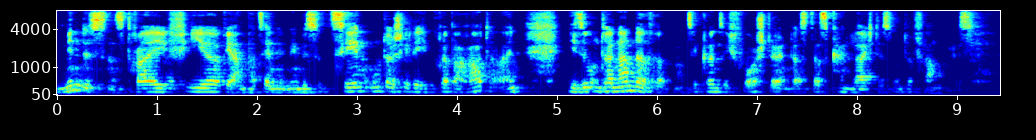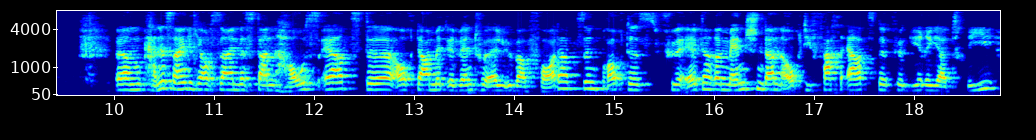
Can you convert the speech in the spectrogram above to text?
mindestens drei, vier, wir haben Patienten, die nehmen bis zu zehn unterschiedliche Präparate ein, die so untereinander wirken. Und Sie können sich vorstellen, dass das kein leichtes Unterfangen ist. Ähm, kann es eigentlich auch sein, dass dann Hausärzte auch damit eventuell überfordert sind? Braucht es für ältere Menschen dann auch die Fachärzte für Geriatrie,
